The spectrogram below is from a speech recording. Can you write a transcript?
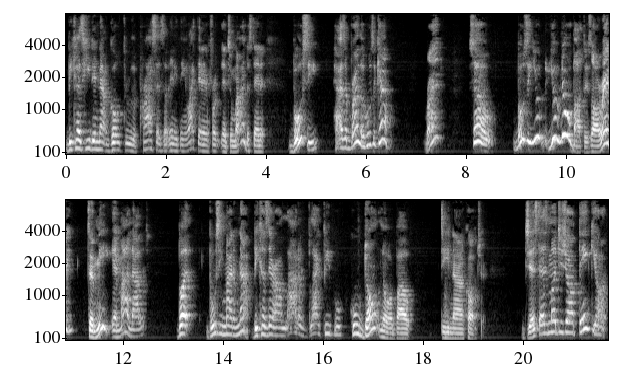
because he did not go through the process of anything like that. And, from, and to my understanding, Boosie has a brother who's a Kappa, right? So Boosie, you you knew about this already, to me, in my knowledge, but Boosie might have not because there are a lot of black people who don't know about D9 culture, just as much as y'all think y'all.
